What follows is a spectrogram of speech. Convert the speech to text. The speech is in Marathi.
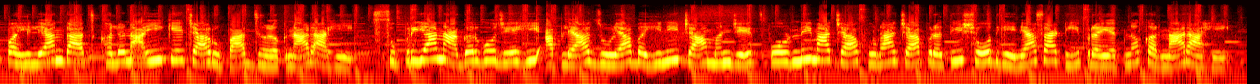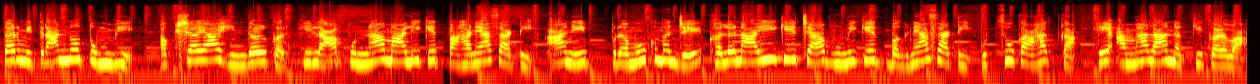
पहिल्यांदाच खलनायिकेच्या रूपात झळकणार आहे. सुप्रिया नागरगोजे ही आपल्या जुळ्या बहिणीच्या म्हणजेच पौर्णिमाच्या खुनाच्या प्रतिशोध घेण्यासाठी प्रयत्न करणार आहे. तर मित्रांनो तुम्ही अक्षया हिंदळकर हिला पुन्हा मालिकेत पाहण्यासाठी आणि प्रमुख म्हणजे खलनायिकेच्या भूमिकेत बघण्यासाठी उत्सुक आहात का हे आम्हाला नक्की कळवा.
